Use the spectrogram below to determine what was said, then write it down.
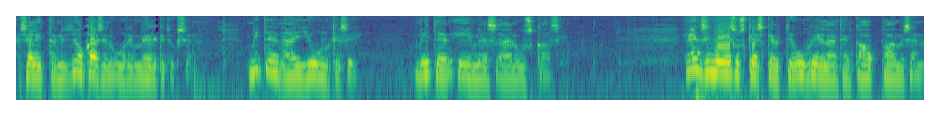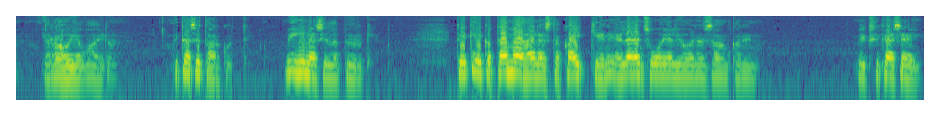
ja selittänyt jokaisen uhrin merkityksen. Miten hän julkesi miten ihmeessä hän uskalsi. Ensin Jeesus keskeytti uhrieläinten kauppaamisen ja rahojen vaihdon. Mitä se tarkoitti? Mihin hän sillä pyrki? Tekeekö tämä hänestä kaikkien eläinsuojelijoiden sankarin? Miksikä se ei?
